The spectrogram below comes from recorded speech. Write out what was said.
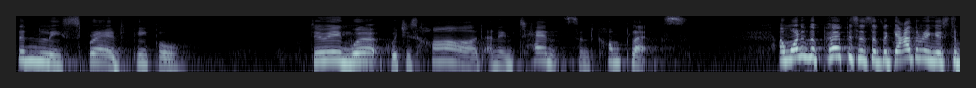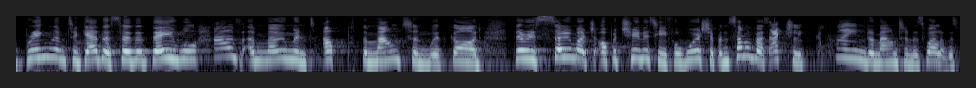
thinly spread people doing work which is hard and intense and complex. And one of the purposes of the gathering is to bring them together so that they will have a moment up the mountain with God. There is so much opportunity for worship. And some of us actually climbed a mountain as well. It was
